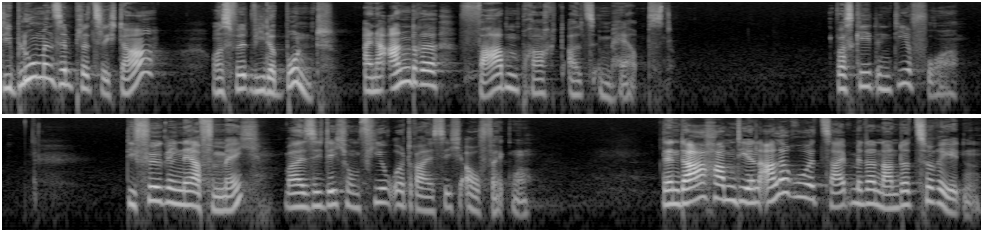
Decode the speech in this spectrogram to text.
Die Blumen sind plötzlich da und es wird wieder bunt. Eine andere Farbenpracht als im Herbst. Was geht in dir vor? Die Vögel nerven mich, weil sie dich um 4.30 Uhr aufwecken. Denn da haben die in aller Ruhe Zeit, miteinander zu reden.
